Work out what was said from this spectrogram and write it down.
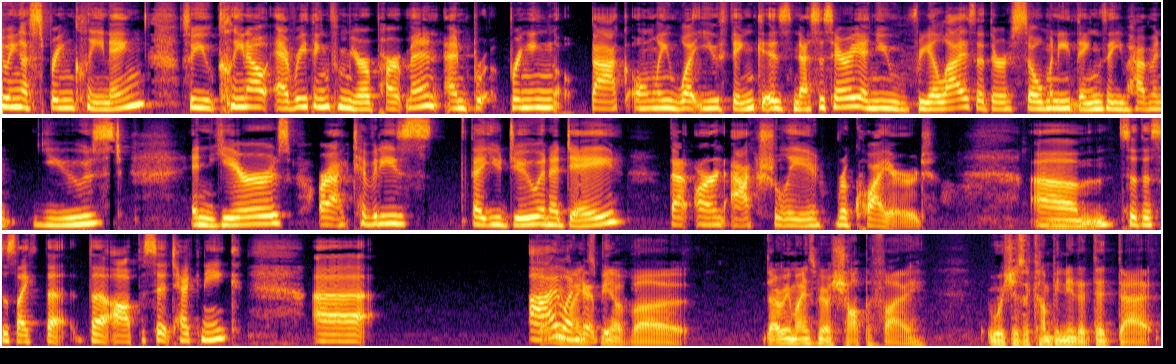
doing a spring cleaning. So you clean out everything from your apartment and br- bringing back only what you think is necessary. And you realize that there are so many things that you haven't used in years or activities that you do in a day that aren't actually required. Um, so this is like the the opposite technique. Uh, I wonder. me of uh, that reminds me of Shopify, which is a company that did that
